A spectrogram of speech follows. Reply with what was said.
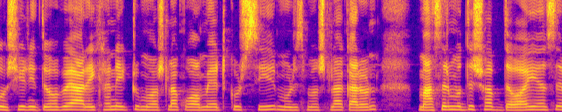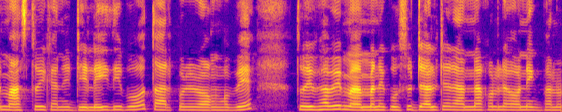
কষিয়ে নিতে হবে। আর এখানে একটু মশলা কম অ্যাড করছি, মরিচ মশলা, কারণ মাছের মধ্যে সব দেওয়াই আছে। মাছ তো এখানে ঢেলেই দিব, তারপরে রং হবে। তো এইভাবে মানে কচুর ডালটা রান্না করলে অনেক ভালো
